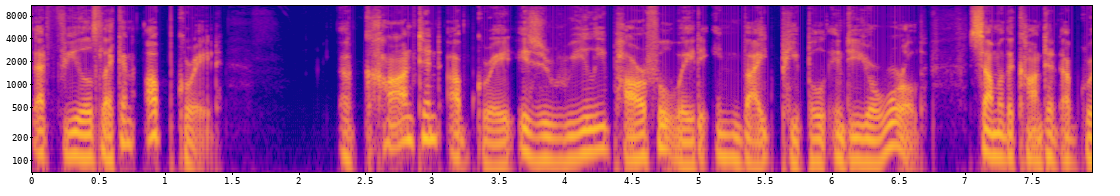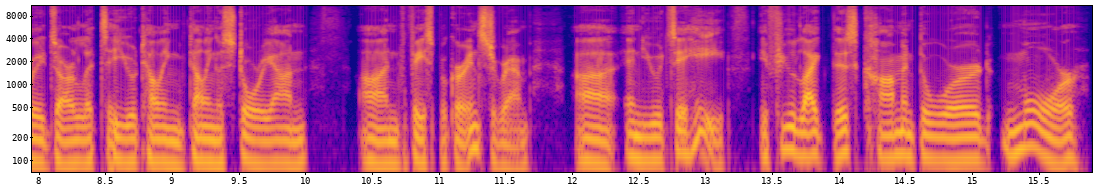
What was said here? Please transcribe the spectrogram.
that feels like an upgrade. A content upgrade is a really powerful way to invite people into your world. Some of the content upgrades are, let's say you're telling telling a story on on Facebook or Instagram uh, and you would say, "Hey, if you like this, comment the word more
